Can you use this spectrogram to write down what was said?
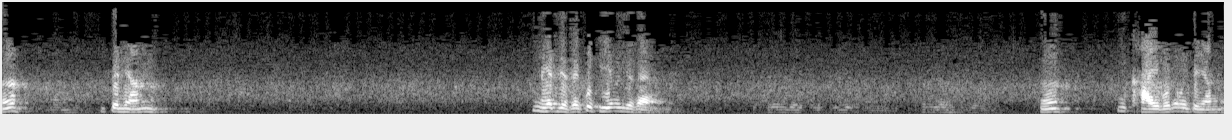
ฮะเป็นยังเห็ดอยู่ใส่กุฏิมันอยู่แต่ ฮะนี่ใครบอกว่ามันเป็นยังไง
